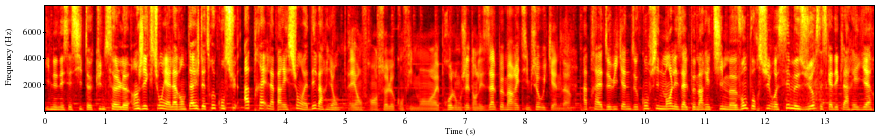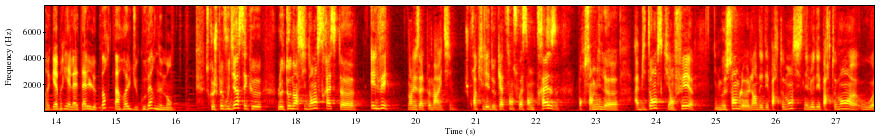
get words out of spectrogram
Il ne nécessite qu'une seule injection et a l'avantage d'être conçu après l'apparition des variants. Et en France, le confinement est prolongé dans les Alpes-Maritimes ce week-end. Après deux week-ends de confinement, les Alpes-Maritimes vont poursuivre ces mesures. C'est ce qu'a déclaré hier Gabriel Attal, le porte-parole du gouvernement. Ce que je peux vous dire, c'est que le taux d'incidence reste élevé dans les Alpes-Maritimes. Je crois qu'il est de 473 pour 100 000 habitants, ce qui en fait, il me semble, l'un des départements, si ce n'est le département où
